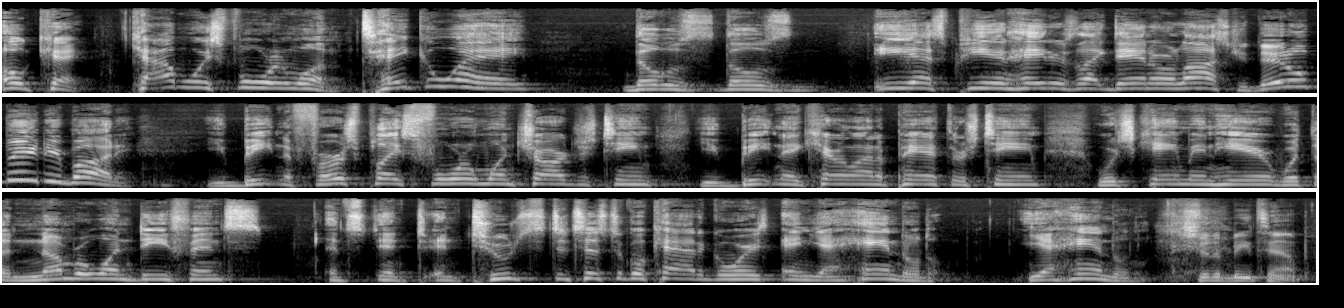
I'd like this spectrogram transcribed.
Okay, Cowboys 4 and 1. Take away those those ESPN haters like Dan Orlovsky. They don't beat anybody. You've beaten the first place four and one Chargers team. You've beaten a Carolina Panthers team, which came in here with the number one defense in, in, in two statistical categories, and you handled them. You handled them. Should have beat Tampa.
